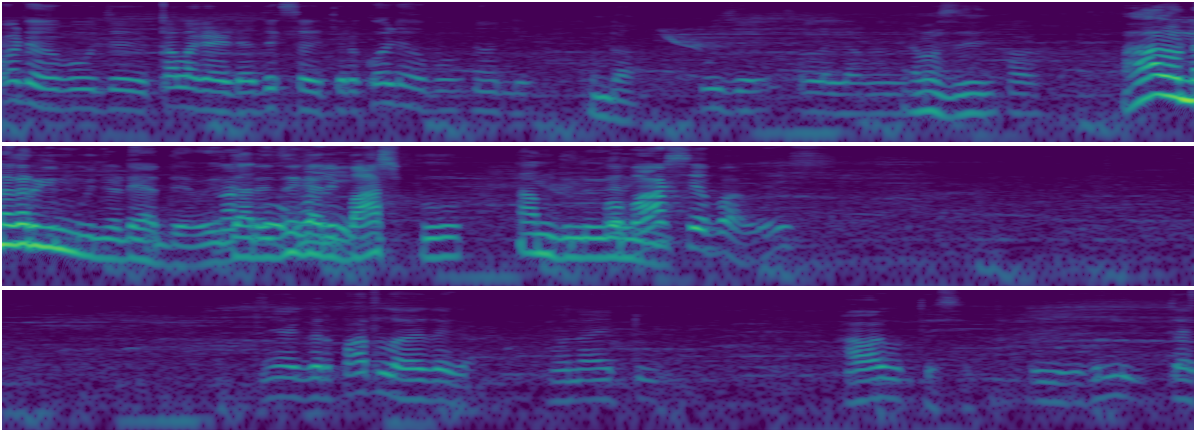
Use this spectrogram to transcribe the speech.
কয়টা হব যে কালা গাড়িটা দেখছ তোরা কয়টা হব নাহলে কোনটা ওই যে চালাইলাম হ্যাঁ। আর অন্য গাড়ি কিনবো কিনা এটা দে ওই গাড়ি যে গাড়ি বাসবো টান দিলে ওই গাড়ি বাসে পাল ইস। এই একবার পাতলা হয়ে যায় মানে একটু হাওয়া উঠতেছে ওই তাই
